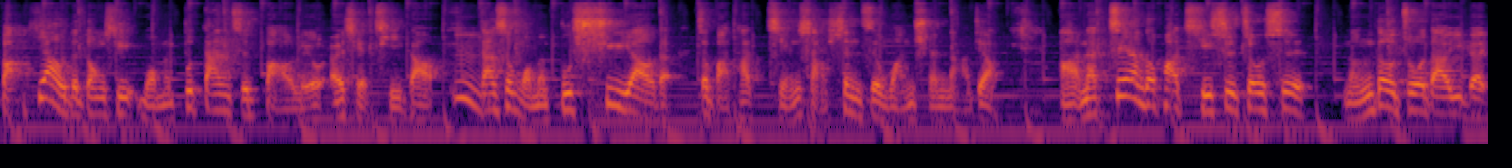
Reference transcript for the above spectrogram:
把要的东西，我们不单只保留，而且提高。嗯，但是我们不需要的，就把它减少，甚至完全拿掉。啊，那这样的话，其实就是能够做到一个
